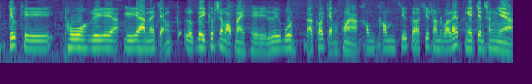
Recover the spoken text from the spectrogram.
trước khi thua Real ở trận lượt đi cúp C1 này thì Liverpool đã có trận hòa 0-0 trước uh, Crystal Palace ngay trên sân nhà.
